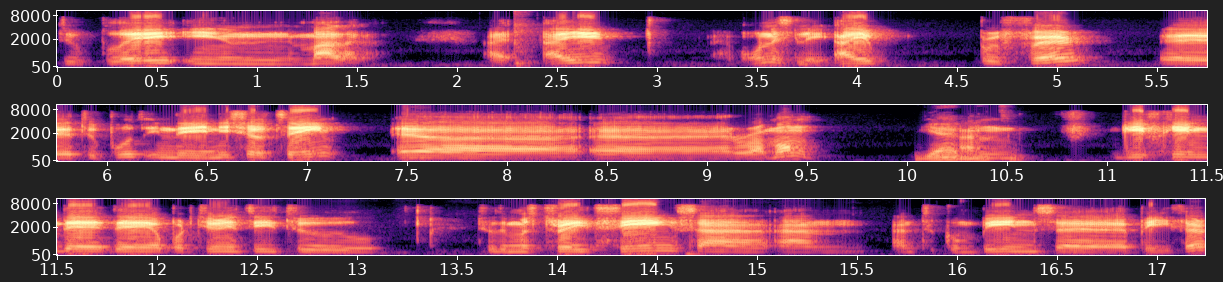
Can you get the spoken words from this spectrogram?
to play in Malaga. I, I honestly, I prefer uh, to put in the initial team uh, uh, Ramon. Yeah, and give him the, the opportunity to to demonstrate things and and, and to convince uh, Peter.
